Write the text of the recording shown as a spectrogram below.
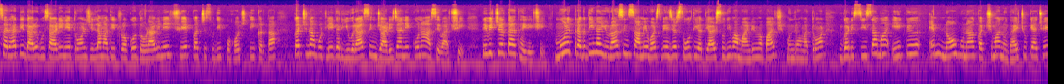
સરહદથી દારૂ ઘુસાડીને ત્રણ જિલ્લામાંથી ટ્રકો દોડાવીને છેક કચ્છ સુધી પહોંચતી કરતા કચ્છના બુટલેગર યુવરાજસિંહ જાડેજાને કોના આશીર્વાદ છે? તેવી ચર્ચા થઈ રહી છે. મૂળ ત્રગદીના યુવરાજસિંહ સામે વર્ષ બે હજાર સોળથી અત્યાર સુધીમાં માંડવીમાં પાંચ, મુન્દ્રામાં ત્રણ, ગઢ સીસામાં એક, એમ નવ ગુના કચ્છમાં નોંધાઈ ચૂક્યા છે.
